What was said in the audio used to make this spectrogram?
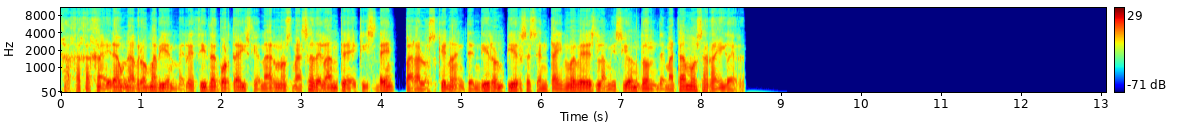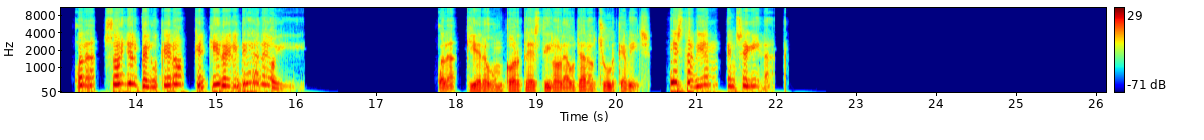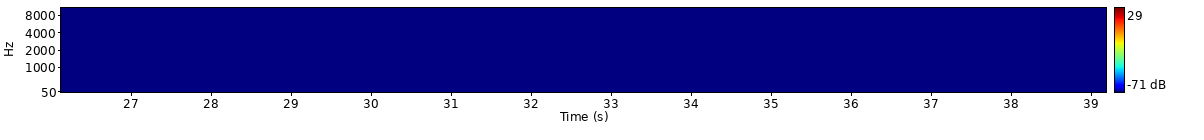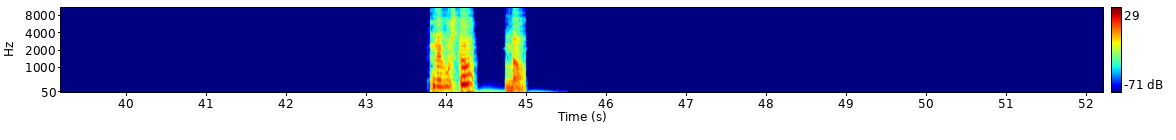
Jajajaja ja, ja, era una broma bien merecida por traicionarnos más adelante XD, para los que no entendieron Pier 69 es la misión donde matamos a Raider. Hola, soy el peluquero, que quiere el día de hoy? Hola, quiero un corte estilo Lautaro Churkevich. Está bien, enseguida. Gustó? No.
